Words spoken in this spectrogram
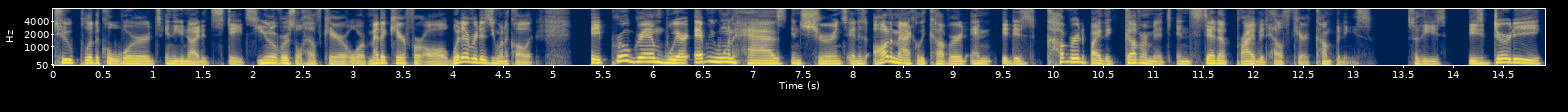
two political words in the United States, universal healthcare or Medicare for all, whatever it is you want to call it. A program where everyone has insurance and is automatically covered and it is covered by the government instead of private healthcare companies. So these these dirty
